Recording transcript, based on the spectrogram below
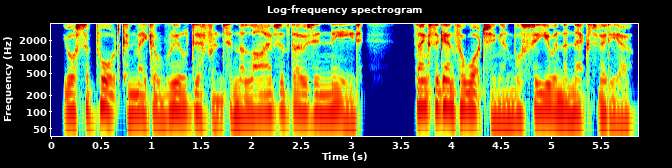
Your support can make a real difference in the lives of those in need. Thanks again for watching and we'll see you in the next video.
